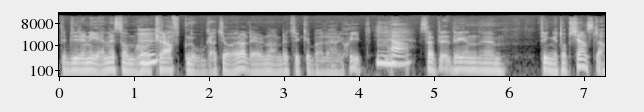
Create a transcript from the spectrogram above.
Det blir den ene som har Mm. kraft nog att göra det och den andra tycker bara det här är skit. Mm. ja. Så att det det är en eh, fingertoppskänsla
